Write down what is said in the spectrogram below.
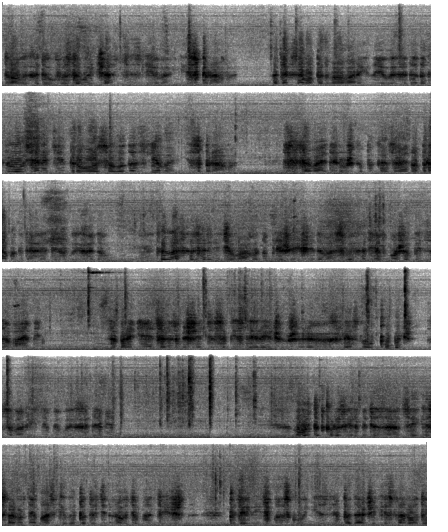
два выхода в хвостовой части слева и справа, а так само по два аварийные выхода на крыло в середине другого салона слева и справа. Световая дорожка показывает напрямок до этих выходов. Будь ласка, зверніть увагу на ближайший до вас виход, як може бути за вами. Забороняється розміщати особисті речі в шерегах кресла поруч з аварійними виходами. У випадку розгерметизації кислородні маски випадуть автоматично. Потягніть маску вниз для подачі кислороду,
